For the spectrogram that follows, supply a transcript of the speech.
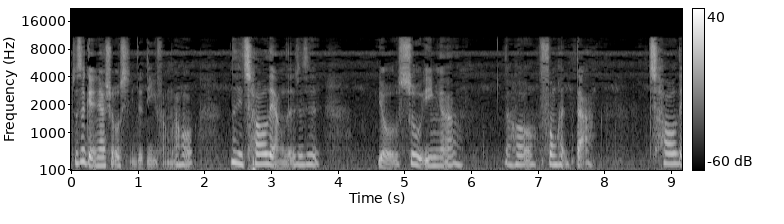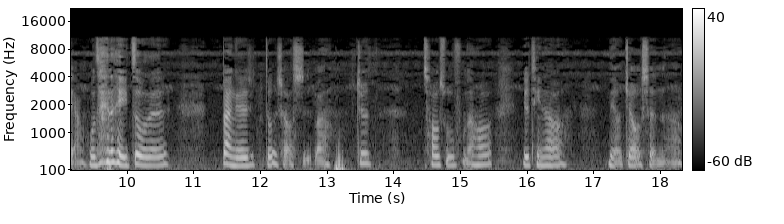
就是给人家休息的地方，然后那里超凉的，就是有树荫啊，然后风很大，超凉。我在那里坐了半个多小时吧，就超舒服，然后又听到。鸟叫声啊，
